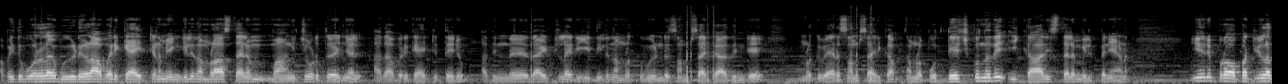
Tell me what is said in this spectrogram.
അപ്പോൾ ഇതുപോലുള്ള വീടുകൾ അവർ കയറ്റണം എങ്കിൽ നമ്മൾ ആ സ്ഥലം വാങ്ങിച്ചു കൊടുത്തു കഴിഞ്ഞാൽ അത് അവർ കയറ്റി തരും. അതിന്റേതായിട്ടുള്ള രീതിയിൽ നമുക്ക് വീണ്ടും സംസാരിക്കാം. അതിന്റെ നമുക്ക് വേറെ സംസാരിക്കാം. നമ്മളിപ്പോൾ ഉദ്ദേശിക്കുന്നത് ഈ കാലി സ്ഥലം വിൽപ്പനയാണ്. ഈ ഒരു പ്രോപ്പർട്ടിയുള്ള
